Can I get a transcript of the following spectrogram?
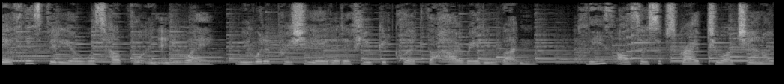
If this video was helpful in any way, we would appreciate it if you could click the high rating button. Please also subscribe to our channel.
